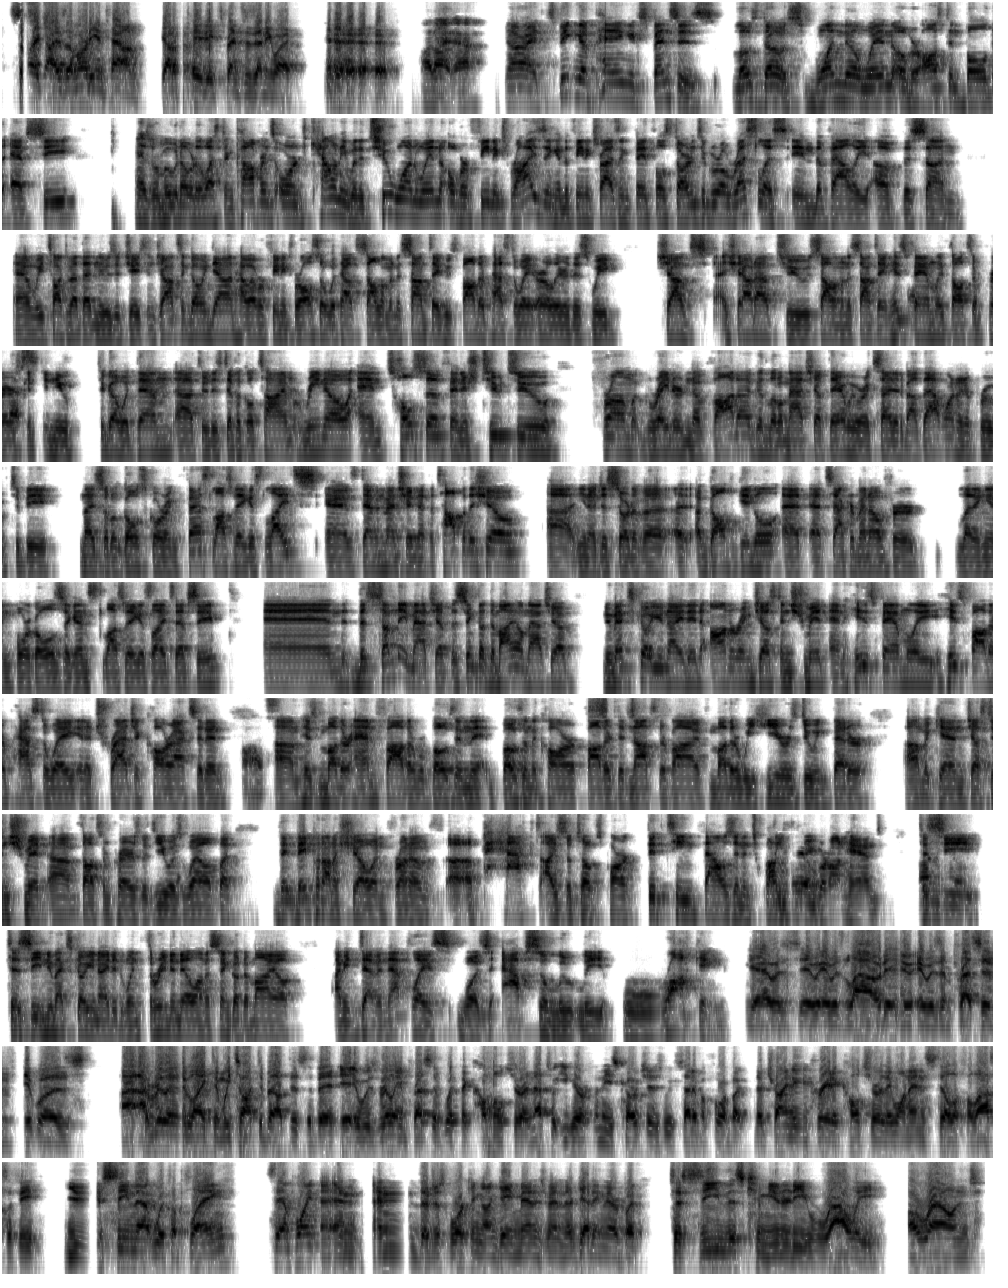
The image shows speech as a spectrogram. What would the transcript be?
Sorry, guys, I'm already in town. Got to pay the expenses anyway. I like that. All right. Speaking of paying expenses, Los Dos 1 0 win over Austin Bold FC. As we're moving over to the Western Conference, Orange County with a 2 1 win over Phoenix Rising, and the Phoenix Rising faithful starting to grow restless in the Valley of the Sun. And we talked about that news of Jason Johnson going down. However, Phoenix were also without Solomon Asante, whose father passed away earlier this week. Shouts, shout out to Solomon Asante and his family. Thoughts and prayers yes. continue to go with them uh, through this difficult time. Reno and Tulsa finished 2 2 from Greater Nevada. Good little matchup there. We were excited about that one, and it proved to be a nice little goal scoring fest. Las Vegas Lights, as Devin mentioned at the top of the show, uh, you know, just sort of a, a, golf giggle at, at Sacramento for letting in four goals against Las Vegas Lights FC. And the Sunday matchup, the Cinco de Mayo matchup, New Mexico United honoring Justin Schmidt and his family. His father passed away in a tragic car accident. Awesome. Um, his mother and father were both in the both in the car. Father did not survive. Mother, we hear, is doing better. Um, again, Justin Schmidt, um, thoughts and prayers with you as well. But they, they put on a show in front of a packed Isotopes Park. Fifteen thousand and twenty three were on hand to see to see New Mexico United win three to nil on a Cinco de Mayo. I mean, Devin, that place was absolutely rocking. Yeah, it was. It, it was loud. It, it, was impressive. It was. I, I, really liked, and we talked about this a bit. It, it, was really impressive with the culture, and that's what you hear from these coaches. We've said it before, but they're trying to create a culture. They want to instill a philosophy. You've seen that with a playing standpoint, and and they're just working on game management, and they're getting there. But to see this community rally around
